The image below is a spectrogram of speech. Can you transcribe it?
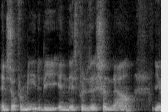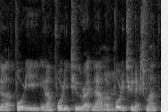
And so for me to be in this position now, you know, 40, you know, I'm 42 right now, I'm 42 next month.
